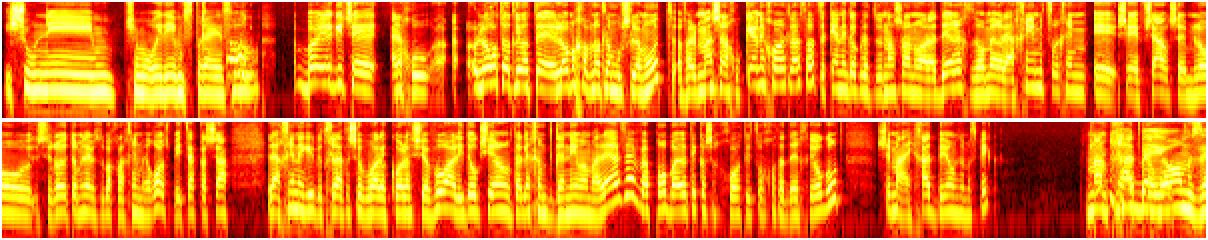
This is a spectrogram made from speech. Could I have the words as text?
עישונים שמורידים סטרס, נו. בואי נגיד שאנחנו לא רוצות להיות, אה, לא מכוונות למושלמות, אבל מה שאנחנו כן יכולות לעשות זה כן לדאוג לתזונה שלנו על הדרך, זה אומר להכין מצרכים אה, שאפשר, שהם לא, שלא יותר מדי מסובך להכין מראש, ביצה קשה, להכין נגיד בתחילת השבוע לכל השבוע, לדאוג שיהיה לנו את הלחם דגנים המלא הזה, והפרוביוטיקה שאנחנו יכולות לצרוך אותה דרך יוגורט, שמה, אחד ביום זה מספיק? מה מבחינת אחד כמות? ביום זה,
